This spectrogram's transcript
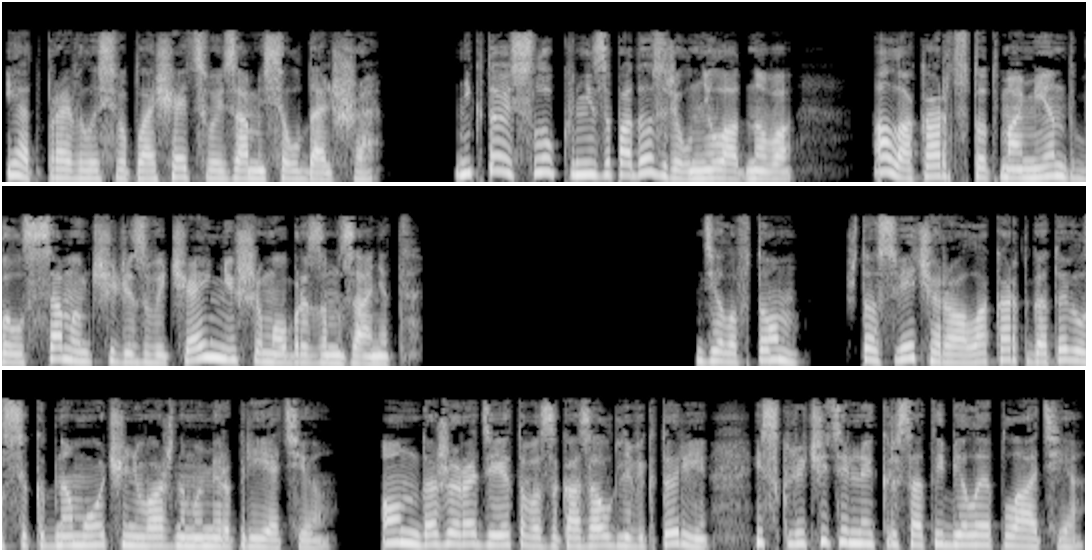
И отправилась воплощать свой замысел дальше. Никто из слуг не заподозрил неладного — а Лакарт в тот момент был самым чрезвычайнейшим образом занят. Дело в том, что с вечера Лакарт готовился к одному очень важному мероприятию. Он даже ради этого заказал для Виктории исключительной красоты белое платье.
